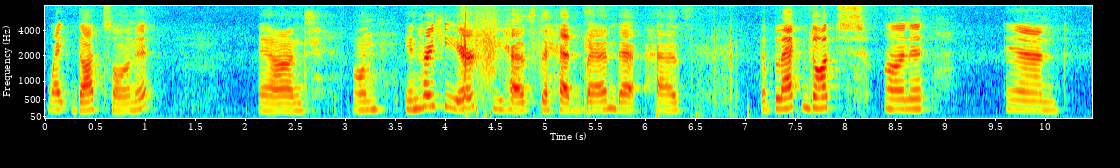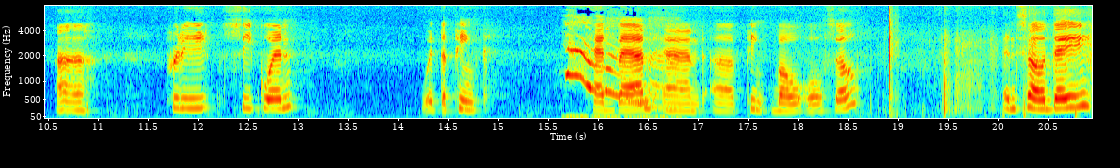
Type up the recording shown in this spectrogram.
white dots on it. And on in her hair she has the headband that has the black dots on it and a pretty sequin with the pink headband and a pink bow also. And so they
